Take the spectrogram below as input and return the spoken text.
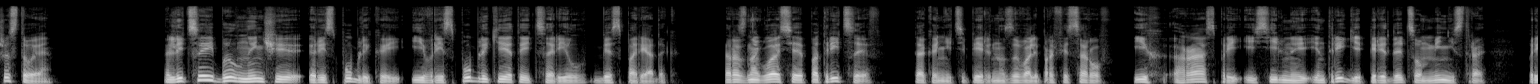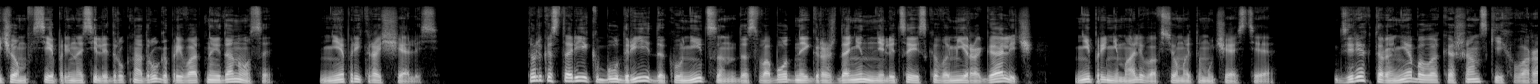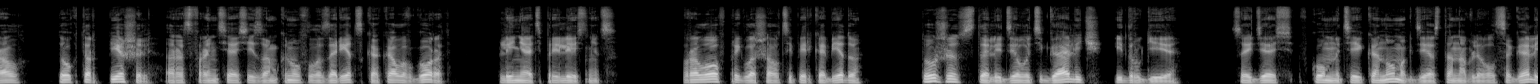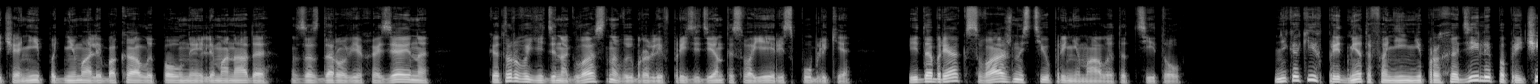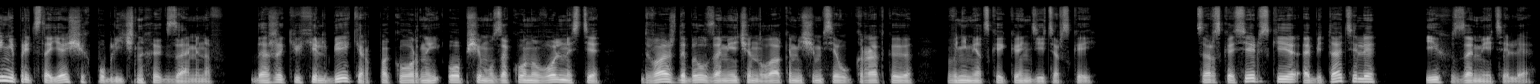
Шестое. Лицей был нынче республикой, и в республике этой царил беспорядок. Разногласия патрициев, так они теперь называли профессоров, их распри и сильные интриги перед лицом министра, причем все приносили друг на друга приватные доносы, не прекращались. Только старик Будри да Куницын да свободный гражданин нелицейского мира Галич не принимали во всем этом участия. Директора не было, Кашанский хворал, доктор Пешель, расфронтясь и замкнув лазарет, скакал в город, пленять прелестниц. Фролов приглашал теперь к обеду. Тоже стали делать Галич и другие. Сойдясь в комнате эконома, где останавливался Галич, они поднимали бокалы, полные лимонада, за здоровье хозяина, которого единогласно выбрали в президенты своей республики, и Добряк с важностью принимал этот титул. Никаких предметов они не проходили по причине предстоящих публичных экзаменов. Даже Кюхельбекер, покорный общему закону вольности, дважды был замечен лакомящимся украдкою в немецкой кондитерской. Царскосельские обитатели их заметили.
